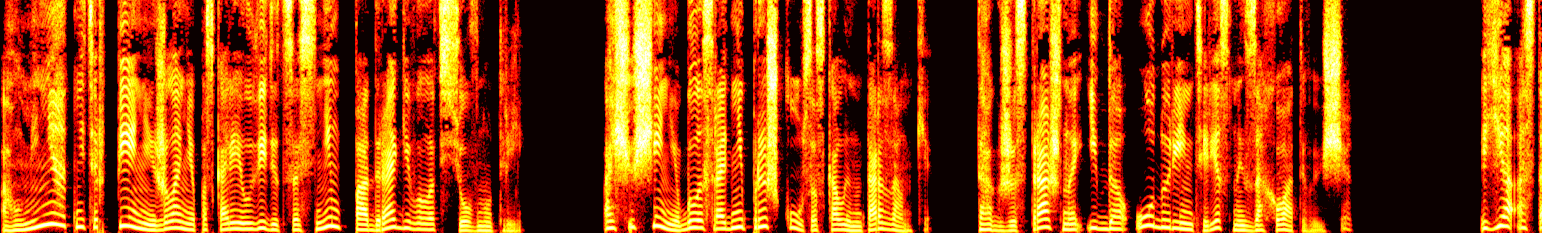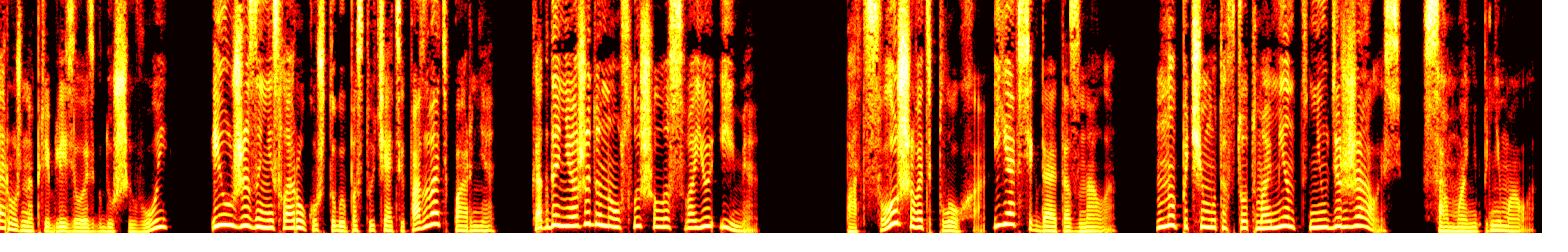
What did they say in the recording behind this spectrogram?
А у меня от нетерпения и желания поскорее увидеться с ним подрагивало все внутри. Ощущение было сродни прыжку со скалы на тарзанке. Так же страшно и до одури интересно и захватывающе. Я осторожно приблизилась к душевой и уже занесла руку, чтобы постучать и позвать парня, когда неожиданно услышала свое имя. Подслушивать плохо, я всегда это знала но почему-то в тот момент не удержалась, сама не понимала.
